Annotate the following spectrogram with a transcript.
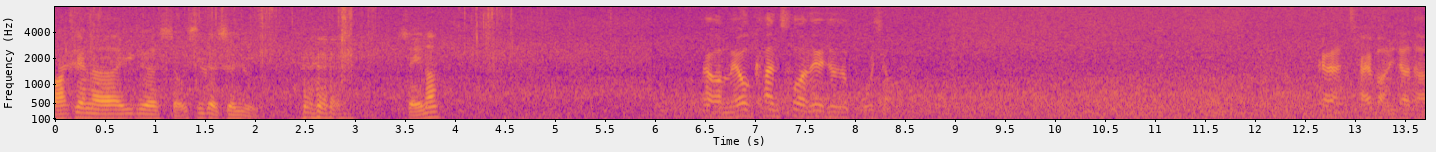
发现了一个熟悉的身影，谁呢？那我没有看错，那个就是胡晓。看采访一下他。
